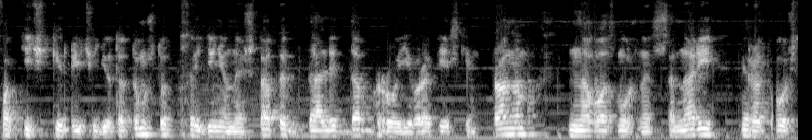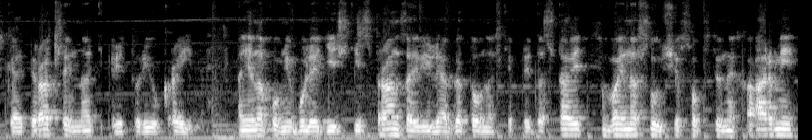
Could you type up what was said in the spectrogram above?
Фактически речь идет о том, что Соединенные Штаты дали добро европейским странам на возможный сценарий миротворческой операции на территории Украины. А я напомню, более 10 стран заявили о готовности предоставить военнослужащих собственных армий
